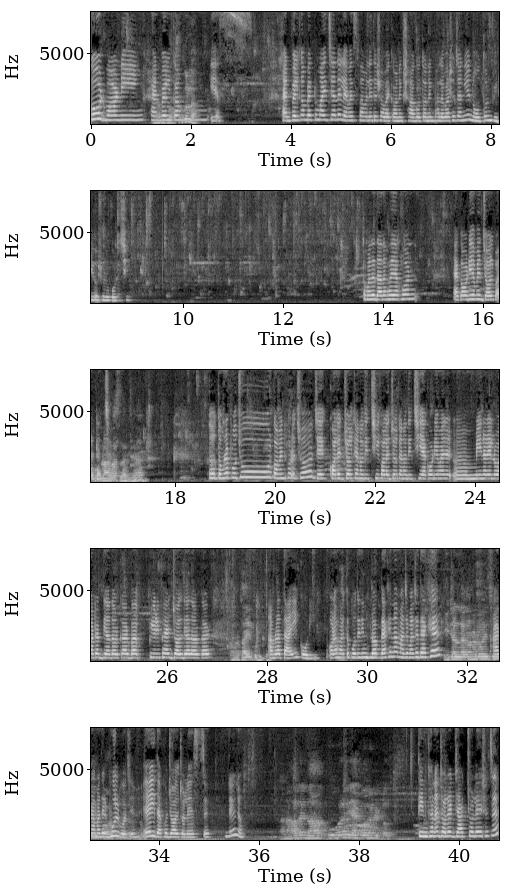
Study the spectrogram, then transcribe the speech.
Good morning and welcome? Yes and welcome back to my channel M S ফ্যামিলিতে সবাইকে অনেক স্বাগত অনেক ভালোবাসা জানিয়ে নতুন ভিডিও শুরু করছি। তোমাদের দাদাভাই এখন অ্যাকোয়ারিয়ামের জল পাল্টাচ্ছে। হ্যাঁ। তো তোমরা প্রচুর কমেন্ট করেছ যে কলের জল কেন দিচ্ছি কলের জল কেন দিচ্ছি অ্যাকোয়ারিয়ামের মিনারেল ওয়াটার দেওয়া দরকার বা পিউরিফায়ার জল দেওয়া দরকার। আমরা তাই করি ওরা হয়তো প্রতিদিন ব্লগ দেখে না মাঝে মাঝে দেখে। আর আমাদের ভুল বোঝে। এই দেখো জল চলে এসছে। দেখেছ? তিনখানা জলের জার চলে এসেছে।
